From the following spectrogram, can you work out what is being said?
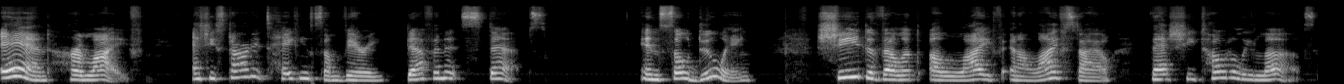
and her life. And she started taking some very definite steps. In so doing, she developed a life and a lifestyle that she totally loves.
